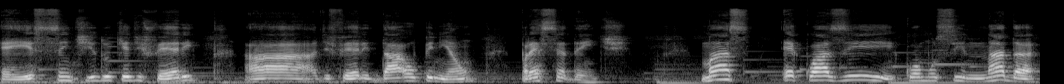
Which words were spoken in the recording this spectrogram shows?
É esse sentido que difere a, difere da opinião precedente. Mas é quase como se nada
